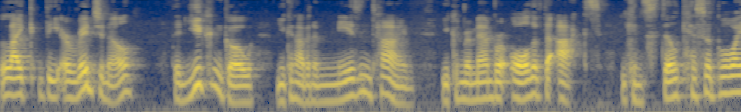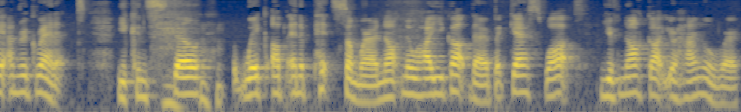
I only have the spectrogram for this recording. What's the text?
like the original. Then you can go, you can have an amazing time. You can remember all of the acts. You can still kiss a boy and regret it. You can still wake up in a pit somewhere and not know how you got there. But guess what? You've not got your hangover.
